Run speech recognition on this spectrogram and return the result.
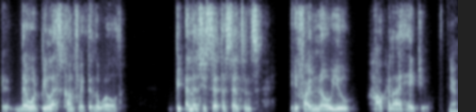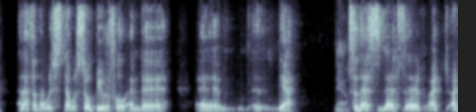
there would be less conflict in the world. And then she said the sentence, "If I know you, how can I hate you?" Yeah. and I thought that was that was so beautiful, and uh, um, uh, yeah, Yeah. so that's that's uh, I, I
